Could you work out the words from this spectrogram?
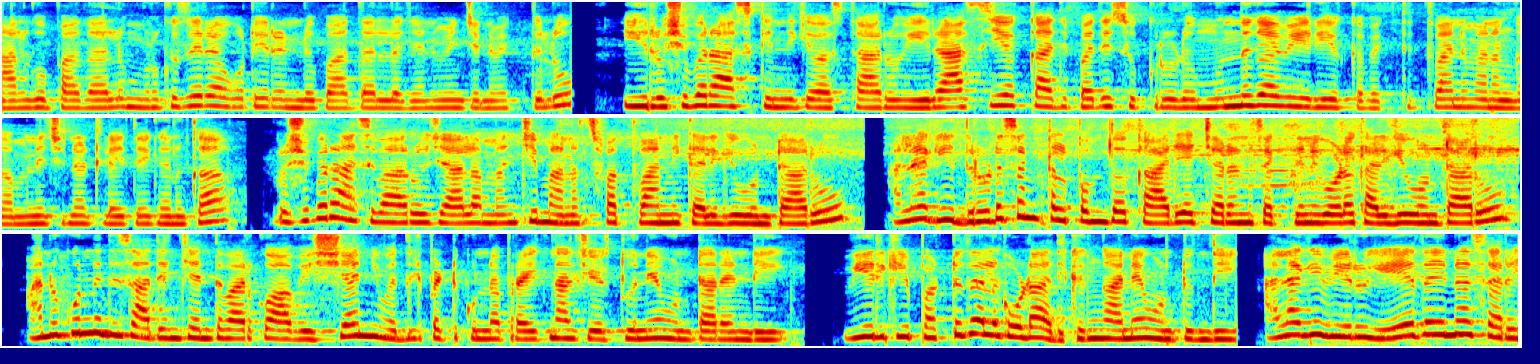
నాలుగు పాదాలు. మృగశిర ఒకటి రెండు పాదాల్లో జన్మించిన వ్యక్తులు ఈ వృషభ రాశి కిందికి వస్తారు. ఈ రాశి యొక్క అధిపతి శుక్రుడు ముందుగా వీరి యొక్క వ్యక్తిత్వాన్ని మనం గమనించినట్లయితే గనుక వృషభ రాశి వారు చాలా మంచి మనస్తత్వాన్ని కలిగి ఉంటారు. అలాగే దృఢ సంకల్పంతో కార్యాచరణ శక్తిని కూడా కలిగి ఉంటారు. అనుకున్నది సాధించేంత వరకు ఆ విషయాన్ని వదిలిపెట్టుకున్న ప్రయత్నాలు చేస్తూనే ఉంటారండి. వీరికి పట్టుదల కూడా అధికంగానే ఉంటుంది. అలాగే వీరు ఏదైనా సరే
